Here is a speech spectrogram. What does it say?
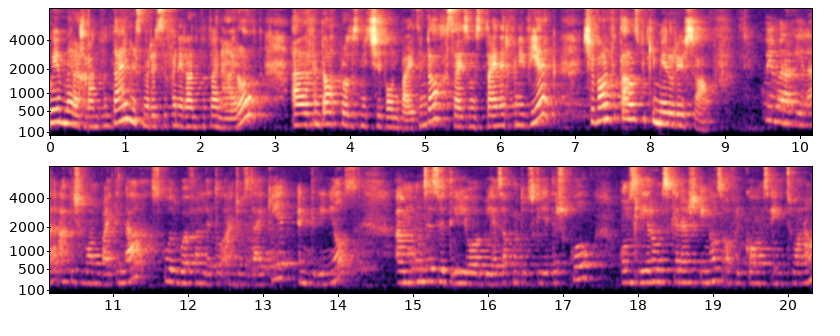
Goeiemiddag Randfontein, dis Marissa van die Randfontein Herald. Uh vandag praat ons met Siobhan Buitendag. Sy is ons tuiner van die week. Siobhan, vertel ons 'n bietjie meer oor jouself. Goeiemôre julle, ek is Siobhan Buitendag, skoolhoof van Little Angels Daycare in Green Hills. Um, ons is so 3 jaar besig met ons kleuterskool. Ons leer ons kinders Engels, Afrikaans en Tswana.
